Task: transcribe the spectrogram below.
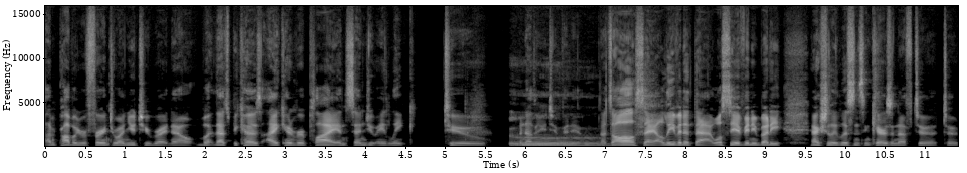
I'm probably referring to on YouTube right now, but that's because I can reply and send you a link to another YouTube video. That's all I'll say. I'll leave it at that. We'll see if anybody actually listens and cares enough to to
